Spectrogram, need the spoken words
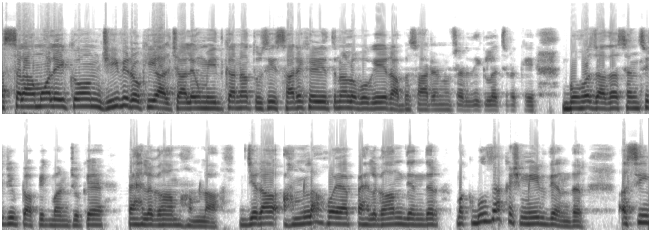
ਅਸਲਾਮੁਅਲੈਕੁਮ। ਜੀ ਵੀਰੋ, ਕੀ ਹਾਲ ਚਾਲ ਹੈ? ਉਮੀਦ ਕਰਨਾ ਤੁਸੀਂ ਸਾਰੇ ਖੈਰੀਅਤ ਨਾਲ ਹੋਵੋਗੇ। ਰੱਬ ਸਾਰਿਆਂ ਨੂੰ ਚੜ੍ਹਦੀ ਕਲਾ ਚ ਰੱਖੇ। ਬਹੁਤ ਜ਼ਿਆਦਾ ਸੈਂਸਿਟਿਵ ਟੌਪਿਕ ਬਣ ਚੁੱਕਿਆ ਹੈ, ਪਹਿਲਗਾਮ ਹਮਲਾ। ਜਿਹੜਾ ਹਮਲਾ ਹੋਇਆ ਪਹਿਲਗਾਮ ਦੇ ਅੰਦਰ, ਮਕਬੂਜ਼ਾ ਕਸ਼ਮੀਰ ਦੇ ਅੰਦਰ, ਅਸੀਂ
